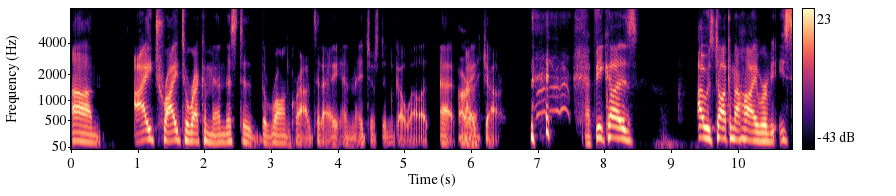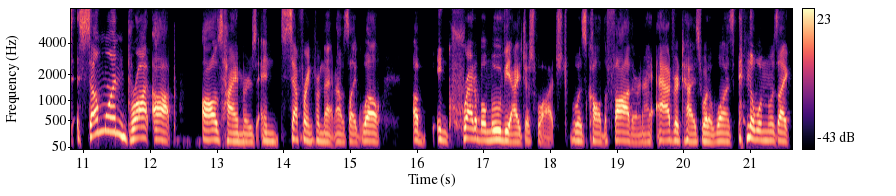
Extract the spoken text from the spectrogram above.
Um, I tried to recommend this to the wrong crowd today, and it just didn't go well at, at All my right. job because I was talking about how I review. Someone brought up Alzheimer's and suffering from that, and I was like, "Well, a incredible movie I just watched was called The Father," and I advertised what it was, and the woman was like,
